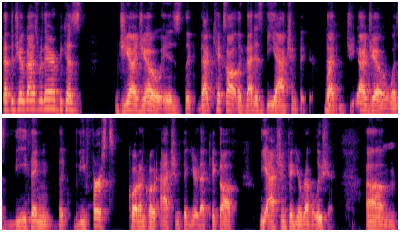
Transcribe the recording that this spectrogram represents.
that the Joe guys were there because GI Joe is like that kicks off like that is the action figure. That GI Joe was the thing, like the first quote unquote action figure that kicked off the action figure revolution. Um,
